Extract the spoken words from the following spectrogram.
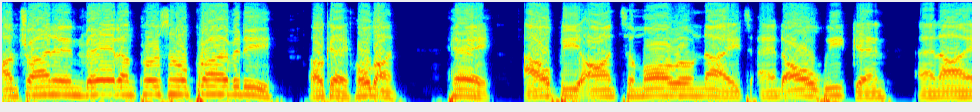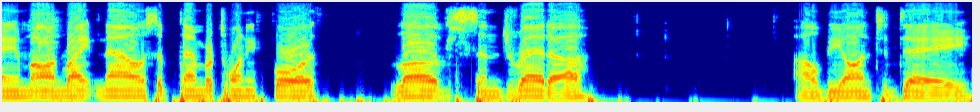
I'm trying to invade on personal privacy. Okay, hold on. Hey, I'll be on tomorrow night and all weekend, and I'm on right now, September 24th. Love Sandretta. I'll be on today.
